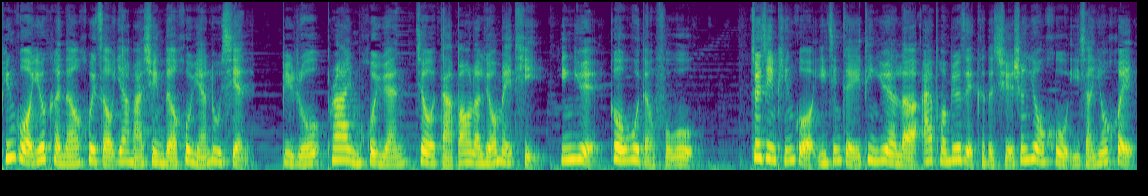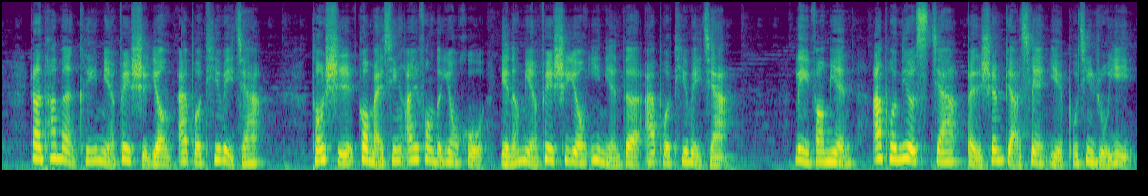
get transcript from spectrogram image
苹果有可能会走亚马逊的会员路线，比如 Prime 会员就打包了流媒体、音乐、购物等服务。最近，苹果已经给订阅了 Apple Music 的学生用户一项优惠，让他们可以免费使用 Apple TV 加。同时，购买新 iPhone 的用户也能免费试用一年的 Apple TV 加。另一方面，Apple News 加本身表现也不尽如意。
